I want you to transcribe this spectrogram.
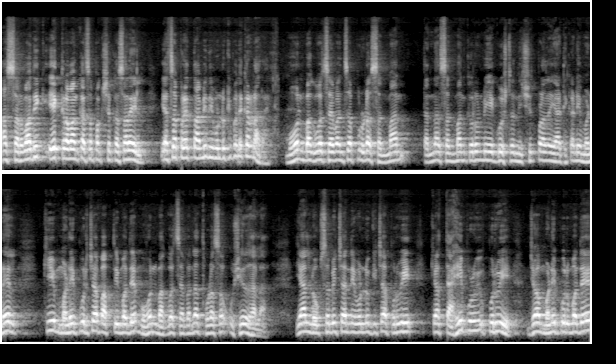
हा सर्वाधिक एक क्रमांकाचा पक्ष कसा राहील याचा प्रयत्न आम्ही निवडणुकीमध्ये करणार आहे. मोहन भागवत साहेबांचा पूर्ण सन्मान त्यांना सन्मान करून मी एक गोष्ट निश्चितपणाने या ठिकाणी म्हणेल की मणिपूरच्या बाबतीमध्ये मोहन भागवत साहेबांना थोडासा उशीर झाला. या लोकसभेच्या निवडणुकीच्या पूर्वी किंवा त्याही पूर्वी पूर्वी जेव्हा मणिपूरमध्ये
